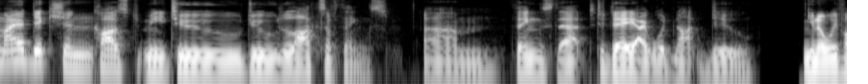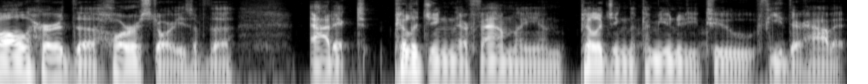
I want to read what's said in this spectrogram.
My addiction caused me to do lots of things, um, things that today I would not do. You know, we've all heard the horror stories of the addict pillaging their family and pillaging the community to feed their habit.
